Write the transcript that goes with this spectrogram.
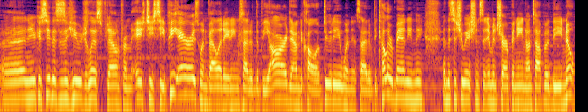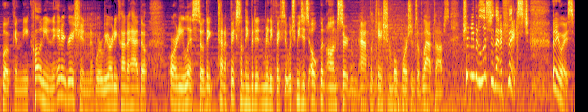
And you can see this is a huge list down from HDCP errors when validating inside of the VR, down to Call of Duty when inside of the color banding and the situations and image sharpening on top of the notebook and the cloning and the integration where we already kind of had the already list. So they kind of fixed something but didn't really fix it, which means it's open on certain applicationable portions of laptops. Shouldn't even listed that it fixed. Anyways,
